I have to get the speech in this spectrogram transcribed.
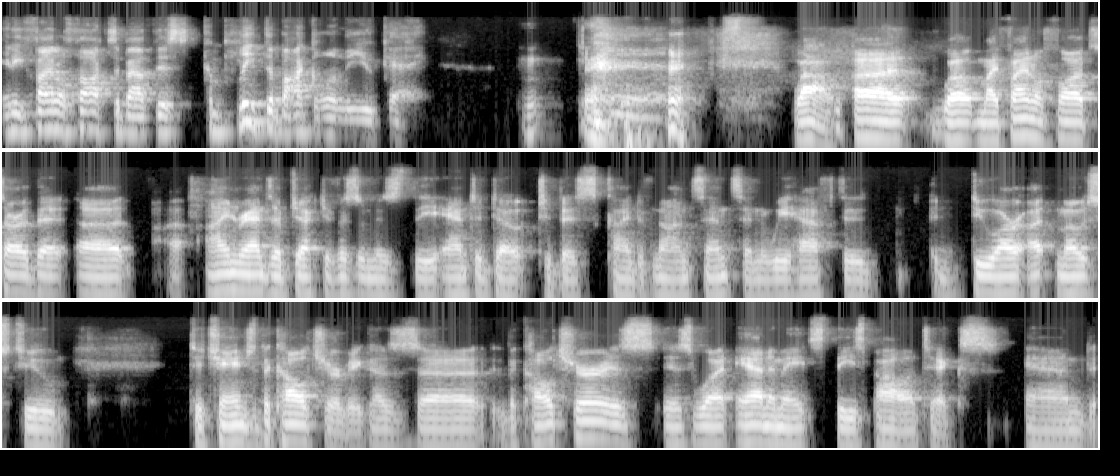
any final thoughts about this complete debacle in the UK. wow. Uh, well, my final thoughts are that. Uh, Ayn Rand's objectivism is the antidote to this kind of nonsense, and we have to do our utmost to to change the culture because uh, the culture is is what animates these politics, and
